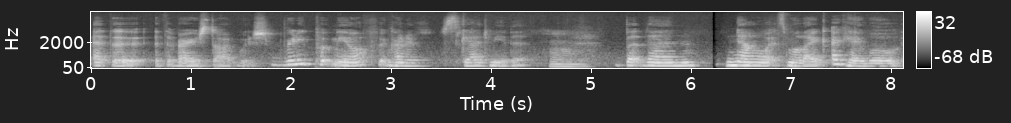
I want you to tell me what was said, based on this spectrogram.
at the at the very start, which really put me off and kind of scared me a bit. Hmm. But then now it's more like, okay, well,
